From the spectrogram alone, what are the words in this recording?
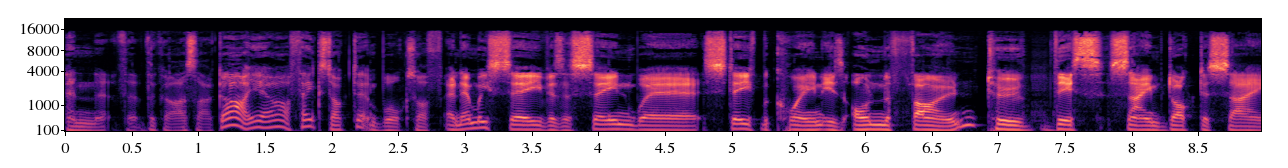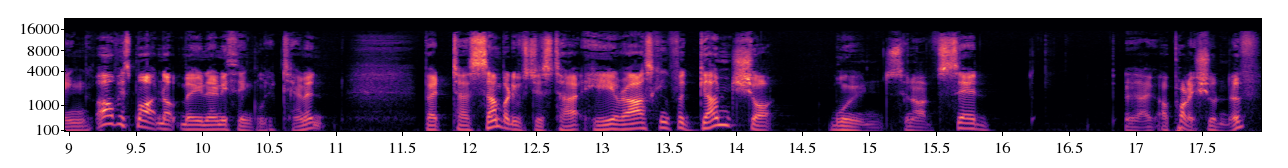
And the, the, guy's like, "Oh yeah, oh thanks, doctor," and walks off. And then we see there's a scene where Steve McQueen is on the phone to this same doctor saying, "Oh, this might not mean anything, Lieutenant, but uh, somebody was just uh, here asking for gunshot wounds, and I've said." I probably shouldn't have.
